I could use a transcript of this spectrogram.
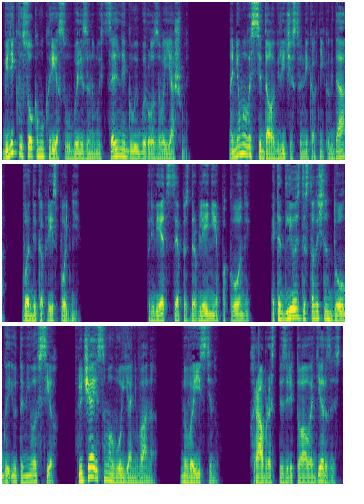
вели к высокому креслу, вырезанному из цельной глыбы розовой яшмы. На нем и восседал величественный, как никогда, владыка преисподней. Приветствия, поздравления, поклоны. Это длилось достаточно долго и утомило всех, включая и самого Янь Вана. Но воистину, храбрость без ритуала – дерзость,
